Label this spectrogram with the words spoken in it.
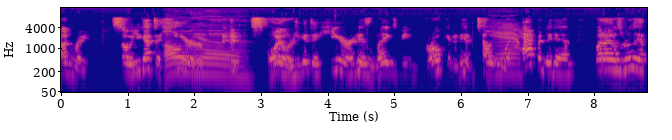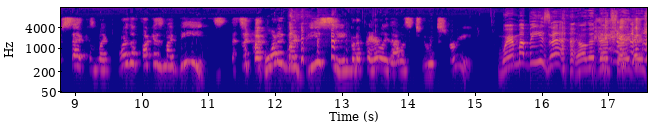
unrated. So you got to Oh hear yeah. spoilers. You get to hear his legs being broken and him telling you what happened to him. But I was really upset because I'm like, where the fuck is my bees? Like, I wanted my bees scene, but apparently that was too extreme. Where my bees at? No, that, that's right. There's,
